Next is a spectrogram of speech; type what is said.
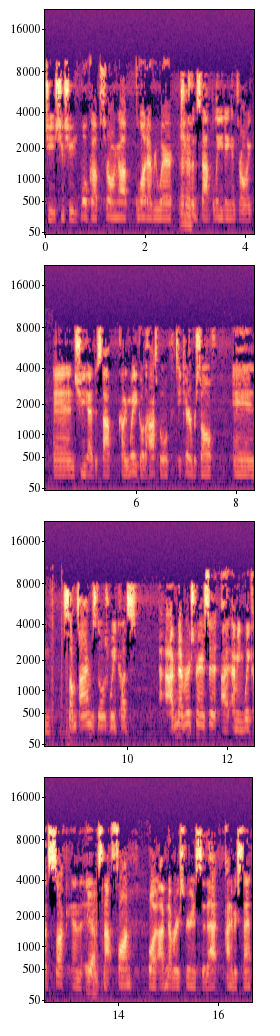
she she, she woke up throwing up blood everywhere. She mm-hmm. couldn't stop bleeding and throwing, and she had to stop cutting weight, go to the hospital, take care of herself. And sometimes those weight cuts, I've never experienced it. I, I mean, weight cuts suck and yeah. it's not fun, but I've never experienced to that kind of extent.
